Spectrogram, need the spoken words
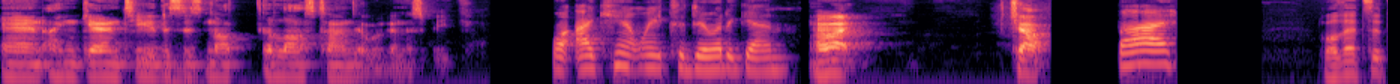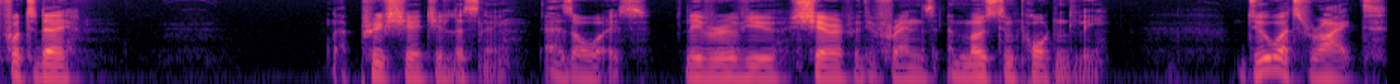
And I can guarantee you this is not the last time that we're going to speak. Well, I can't wait to do it again. All right. Ciao. Bye. Well, that's it for today. I appreciate you listening, as always. Leave a review, share it with your friends, and most importantly, do what's right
